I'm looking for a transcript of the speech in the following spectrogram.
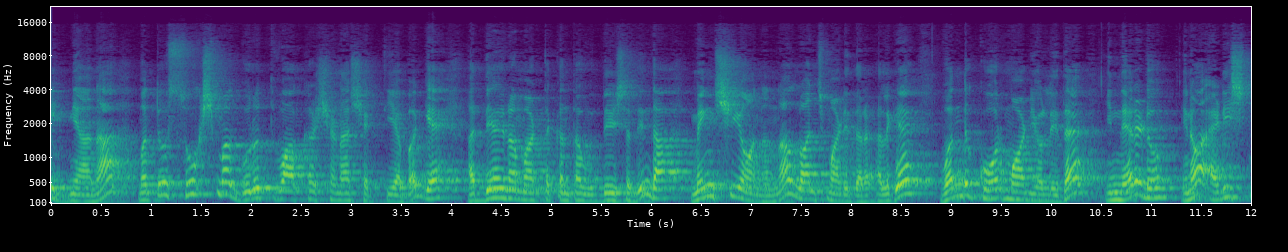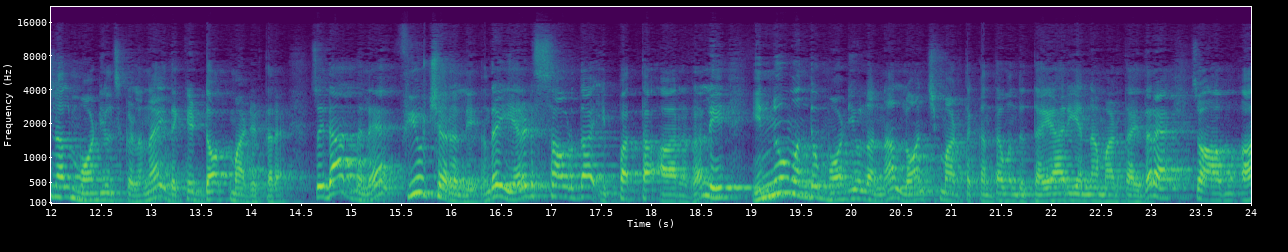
ವಿಜ್ಞಾನ ಮತ್ತು ಸೂಕ್ಷ್ಮ ಗುರುತ್ವಾಕರ್ಷಣ ಶಕ್ತಿಯ ಬಗ್ಗೆ ಅಧ್ಯಯನ ಮಾಡ್ತಕ್ಕಂಥ ಉದ್ದೇಶದಿಂದ ಮೆಂಕ್ಷಿಯಾನ್ ಅನ್ನ ಲಾಂಚ್ ಮಾಡಿದ್ದಾರೆ. ಅಲ್ಲಿಗೆ ಒಂದು ಕೋರ್ ಮಾಡ್ಯೂಲ್ ಇದೆ, ಇನ್ನೆರಡು ಏನೋ ಅಡಿಷನಲ್ ಮಾಡ್ಯೂಲ್ಸ್ಗಳನ್ನು ಇದಕ್ಕೆ ಡಾಕ್ ಮಾಡಿರ್ತಾರೆ. ಸೊ ಇದಾದ್ಮೇಲೆ ಫ್ಯೂಚರ್ ಅಲ್ಲಿ, ಅಂದ್ರೆ ಎರಡ್ ಸಾವಿರದ ಇಪ್ಪತ್ತ ಆರರಲ್ಲಿ ಇನ್ನೂ ಒಂದು ಮಾಡ್ಯೂಲ್ ಅನ್ನ ಲಾಂಚ್ ಮಾಡ್ತಕ್ಕಂಥ ಒಂದು ತಯಾರಿಯನ್ನ ಮಾಡ್ತಾ ಇದ್ದಾರೆ. ಸೊ ಆ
